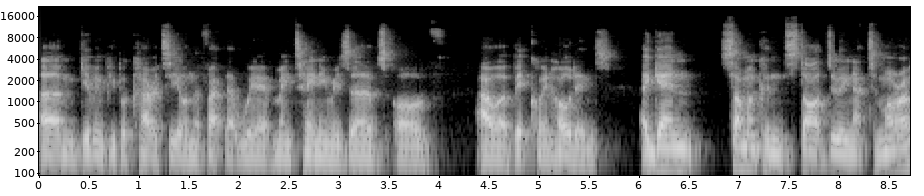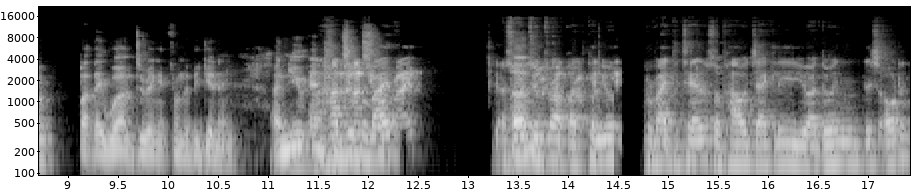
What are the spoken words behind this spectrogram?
um, giving people clarity on the fact that we're maintaining reserves of our Bitcoin holdings. Again, someone can start doing that tomorrow, but they weren't doing it from the beginning. A new entrant. How do you provide? Sorry um, to interrupt, but can you provide details of how exactly you are doing this audit?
